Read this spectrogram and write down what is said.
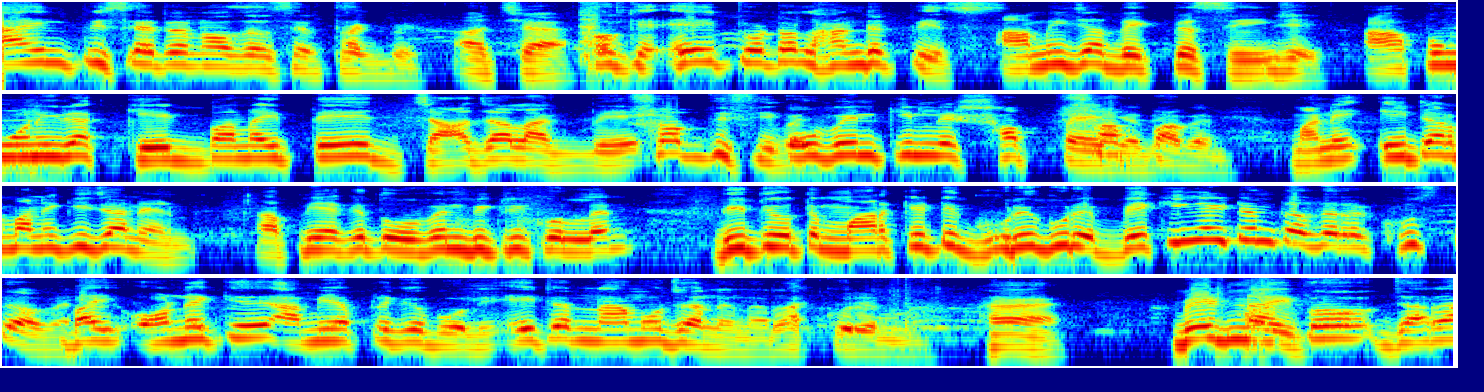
নাইন পিসে একটা নজল সেট থাকবে। আচ্ছা। ওকে এই টোটাল হান্ড্রেড পিস আমি যা দেখতেছি। আপুমনিরা কেক বানাইতে যা যা লাগবে সব দিছি ভাই। ওভেন কিনলে সব পেয়ে সব পাবেন। মানে এইটার মানে কি জানেন? আপনি একে তো ওভেন বিক্রি করলেন দ্বিতীয়তে মার্কেটে ঘুরে ঘুরে বেকিং আইটেম তাদের খুঁজতে হবে ভাই অনেকে আমি আপনাকে বলি এটার নামও জানে না রাগ করেন না। হ্যাঁ। ব্রেড নাইফ তো যারা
